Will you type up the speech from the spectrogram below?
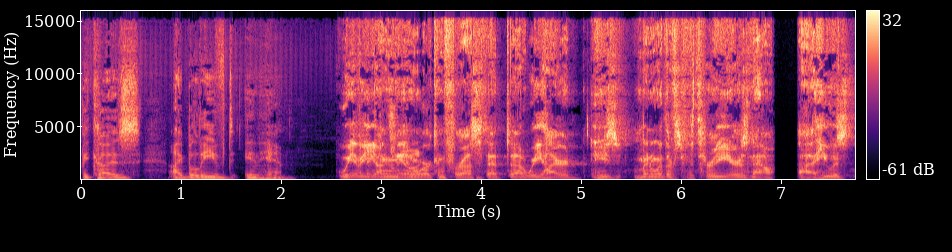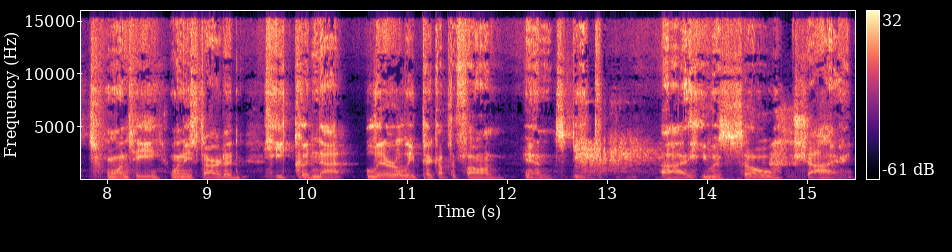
because I believed in him. We have a young man working for us that uh, we hired. He's been with us for three years now. Uh, he was 20 when he started. He could not literally pick up the phone and speak. Uh, he was so shy.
